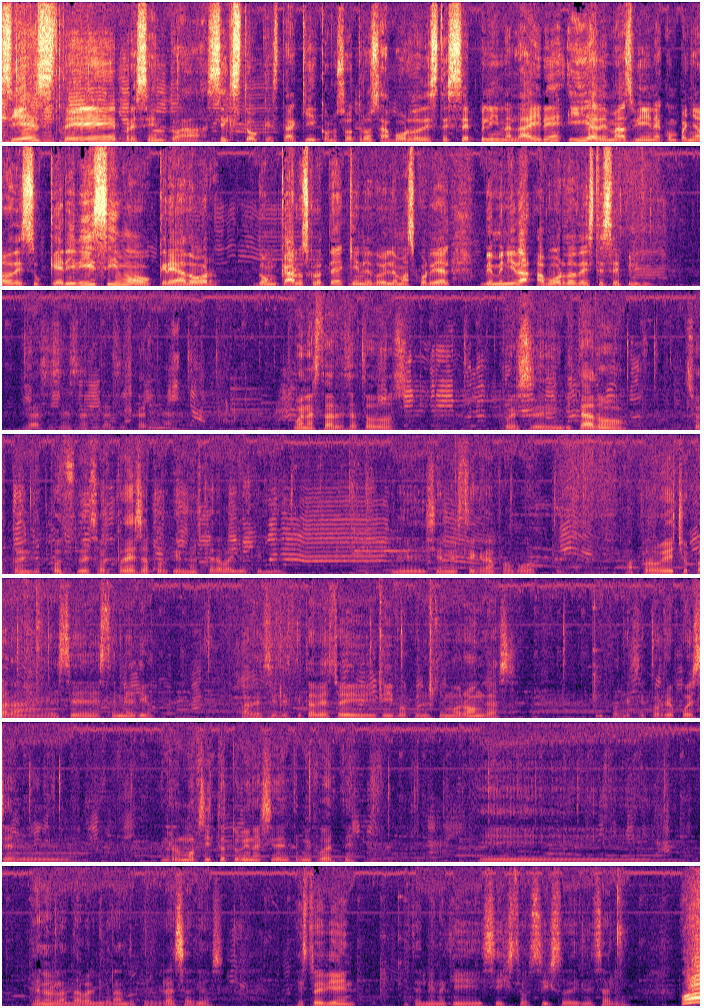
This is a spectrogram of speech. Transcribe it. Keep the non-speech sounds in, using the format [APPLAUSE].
Así es, te presento a Sixto que está aquí con nosotros a bordo de este Zeppelin al aire y además viene acompañado de su queridísimo creador, don Carlos Crote, a quien le doy la más cordial bienvenida a bordo de este Zeppelin. Gracias César, gracias Karina. Buenas tardes a todos. Pues eh, invitado pues, de sorpresa porque no esperaba yo que me, me hicieran este gran favor. Aprovecho para este, este medio para decirles que todavía estoy vivo, que no estoy morongas, porque se corrió pues el, el rumorcito, tuve un accidente muy fuerte y ya no lo andaba liberando, pero gracias a Dios estoy bien. Y también aquí Sixto, Sixto, diles algo. ¡Hola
